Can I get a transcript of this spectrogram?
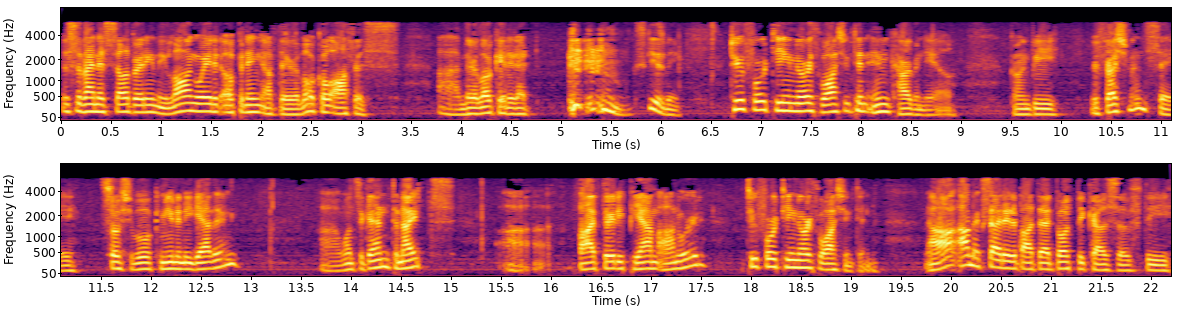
This event is celebrating the long-awaited opening of their local office. Uh, they're located at, excuse me, 214 North Washington in Carbondale. Going to be refreshments, a sociable community gathering. Uh, once again, tonight, 5:30 p.m. onward, 214 North Washington. Now, I'm excited about that both because of the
